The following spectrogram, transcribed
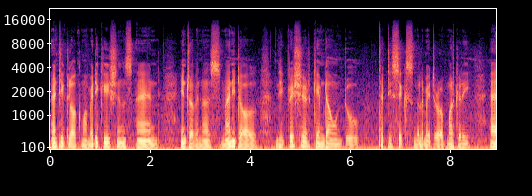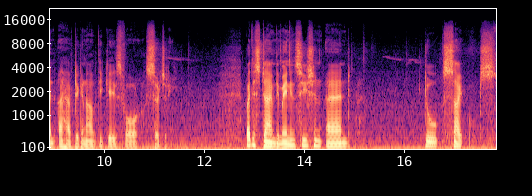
anti-glaucoma medications and intravenous mannitol. The pressure came down to 36 millimeter of mercury and I have taken out the case for surgery. By this time the main incision and two side ports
